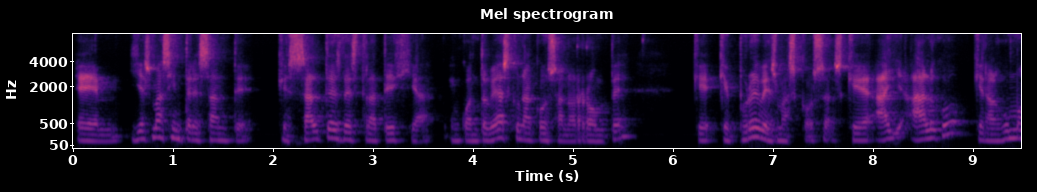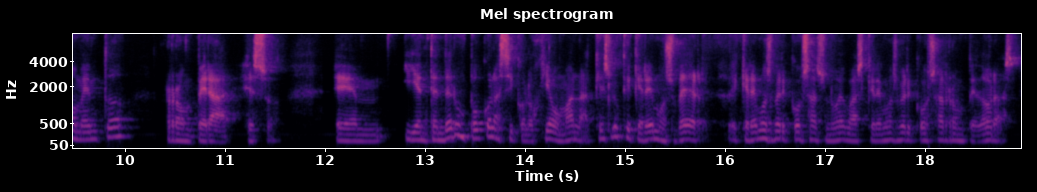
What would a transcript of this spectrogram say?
Em, y es más interesante que saltes de estrategia en cuanto veas que una cosa no rompe, que, pruebes más cosas, que hay algo que en algún momento romperá eso. Em, y entender un poco la psicología humana, qué es lo que queremos ver. Queremos ver cosas nuevas, queremos ver cosas rompedoras.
